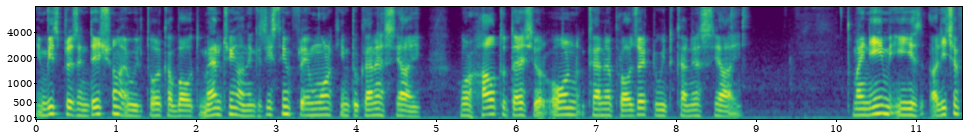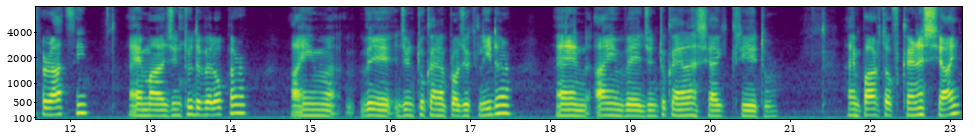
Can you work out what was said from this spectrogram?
In this presentation I will talk about merging an existing framework into kernel CI or how to test your own kernel project with kernel CI. My name is Alice Ferrazzi. I am a Gentoo developer. I am the Gentoo kernel project leader and I am the Gentoo kernel CI creator. I am part of kernel CI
